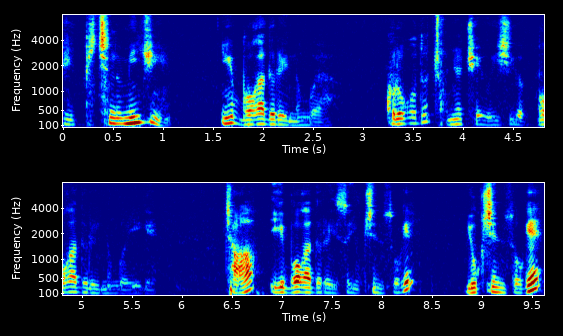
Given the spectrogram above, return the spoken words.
이 미친놈이지. 이게 뭐가 들어있는 거야? 그러고도 전혀 죄의식이 없- 뭐가 들어있는 거야 이게? 자, 이게 뭐가 들어있어 육신 속에? 육신 속에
